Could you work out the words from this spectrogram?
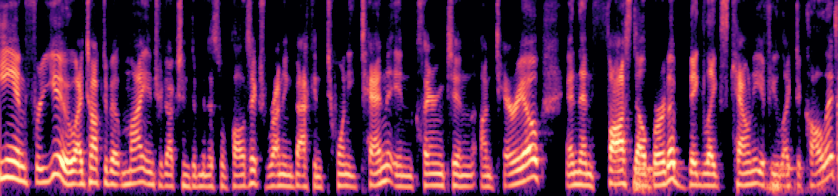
Ian, for you, I talked about my introduction to municipal politics running back in 2010 in Clarington, Ontario, and then Faust, Alberta, Big Lakes County, if you like to call it.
